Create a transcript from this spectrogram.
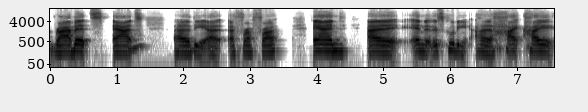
rabbits at Mhm. uh, the uh, Efrafa, and uh, and excluding uh, Hi Hi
